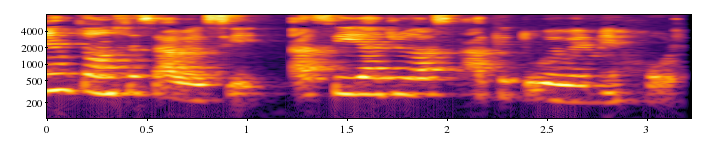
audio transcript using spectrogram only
entonces a ver si así ayudas a que tu bebé mejore.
